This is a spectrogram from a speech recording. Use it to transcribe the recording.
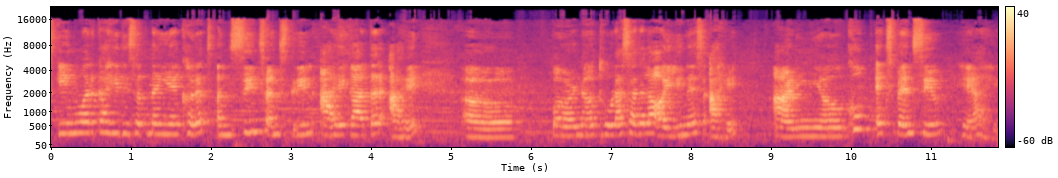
स्किनवर काही दिसत नाही आहे खरंच अनसीन सनस्क्रीन आहे का तर आहे. पण थोडासा त्याला ऑइलीनेस आहे आणि खूप एक्सपेन्सिव्ह हे आहे.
